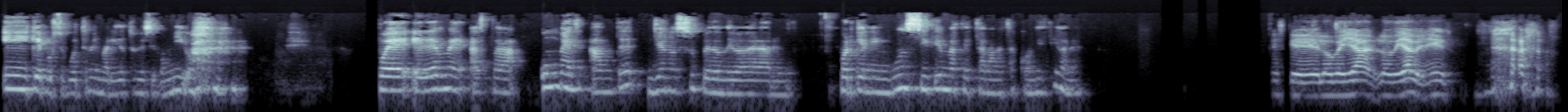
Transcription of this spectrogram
Y que por supuesto mi marido estuviese conmigo. pues Ederme, hasta un mes antes yo no supe dónde iba a dar la luz, porque en ningún sitio me aceptaban estas condiciones. Es que lo veía, lo veía venir.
